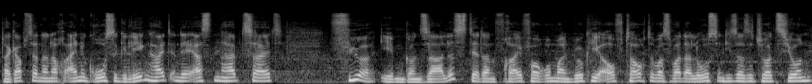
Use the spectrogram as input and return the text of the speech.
da gab es dann auch eine große Gelegenheit in der ersten Halbzeit für eben Gonzales, der dann frei vor Roman Bürki auftauchte. Was war da los in dieser Situation?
